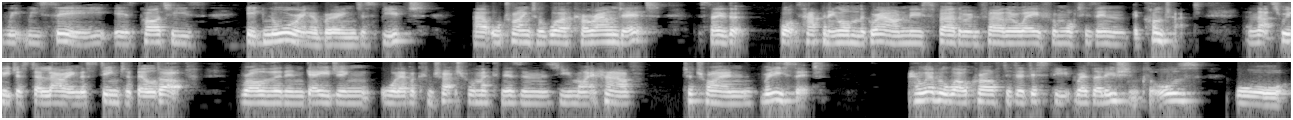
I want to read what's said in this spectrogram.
we, we see is parties ignoring a brewing dispute uh, or trying to work around it so that what's happening on the ground moves further and further away from what is in the contract. And that's really just allowing the steam to build up rather than engaging whatever contractual mechanisms you might have to try and release it. However well crafted a dispute resolution clause or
